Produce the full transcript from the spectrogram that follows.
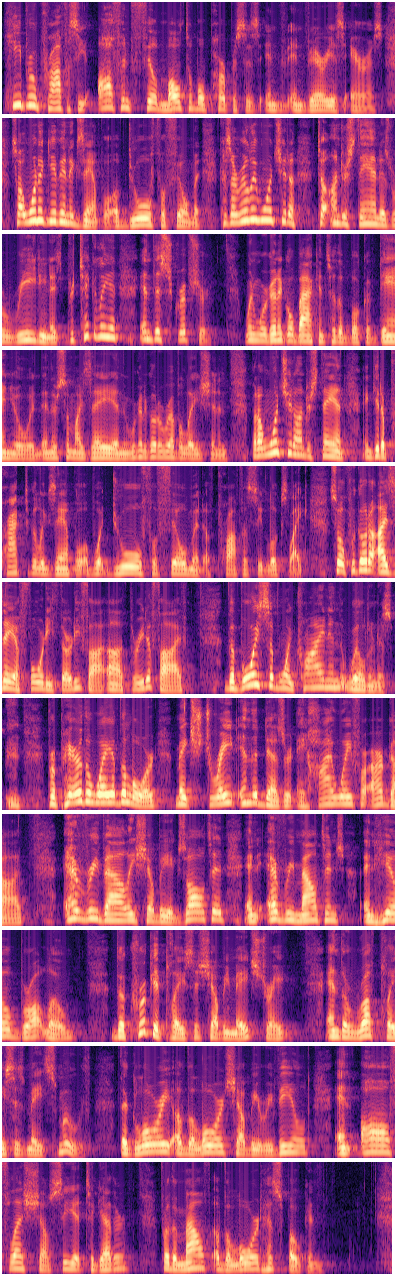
Hebrew prophecy often filled multiple purposes in, in various eras. So I want to give you an example of dual fulfillment because I really want you to, to understand as we're reading it, particularly in, in this scripture, when we're going to go back into the book of Daniel and, and there's some Isaiah and we're going to go to Revelation. And, but I want you to understand and get a practical example of what dual fulfillment of prophecy looks like. So if we go to Isaiah 40, 35, uh, 3 to 5, the voice of one crying in the wilderness, Prepare the way of the Lord, make straight in the desert a highway for our God. Every valley shall be exalted, and every mountain and hill brought low. The crooked places shall be made straight, and the rough places made smooth. The glory of the Lord shall be revealed, and all flesh shall see it together, for the mouth of the Lord has spoken.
